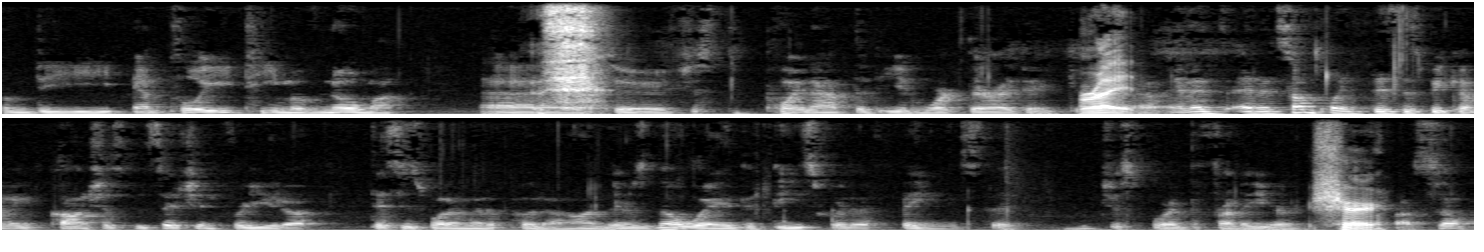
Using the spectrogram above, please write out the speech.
from the employee team of Noma uh, to just point out that he had worked there. I think Right. Uh, and at, and at some point, this is becoming a conscious decision for you to. This is what I'm going to put on. There's no way that these were the things that just were at the front of your Sure. so,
